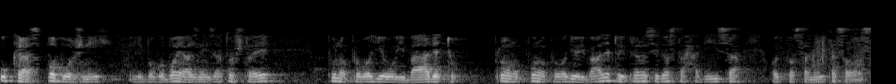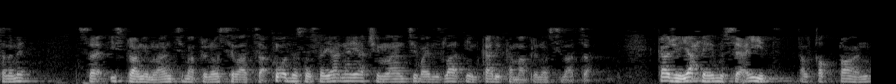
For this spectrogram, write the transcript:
ukras pobožnih ili bogobojaznih, zato što je puno provodio u ibadetu. Puno, puno provodio u ibadetu i prenosi dosta hadisa od poslanika, sallallahu sa ispravnim lancima prenosilaca, odnosno sa najjačim lancima ili zlatnim karikama prenosilaca. Kaže Jahja ibn Sa'id al-Qattan,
